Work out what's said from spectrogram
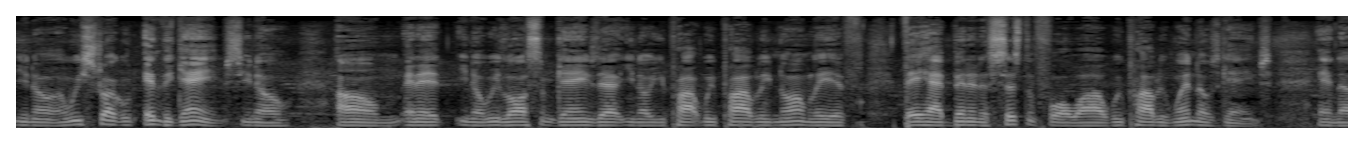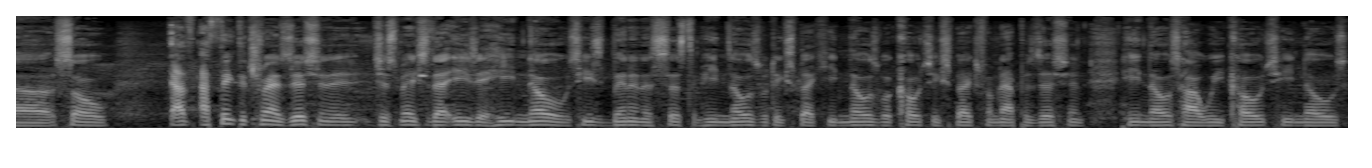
you know, and we struggled in the games, you know, um, and it, you know, we lost some games that, you know, you pro- we probably normally, if they had been in the system for a while, we probably win those games, and uh, so. I, I think the transition just makes it that easier. He knows he's been in the system. He knows what to expect. He knows what coach expects from that position. He knows how we coach. He knows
